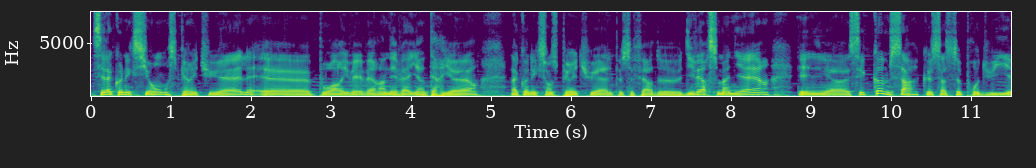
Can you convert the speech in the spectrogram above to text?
c'est la connexion spirituelle euh, pour arriver vers un éveil intérieur. La connexion spirituelle peut se faire de diverses manières et euh, c'est comme ça que ça se produit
